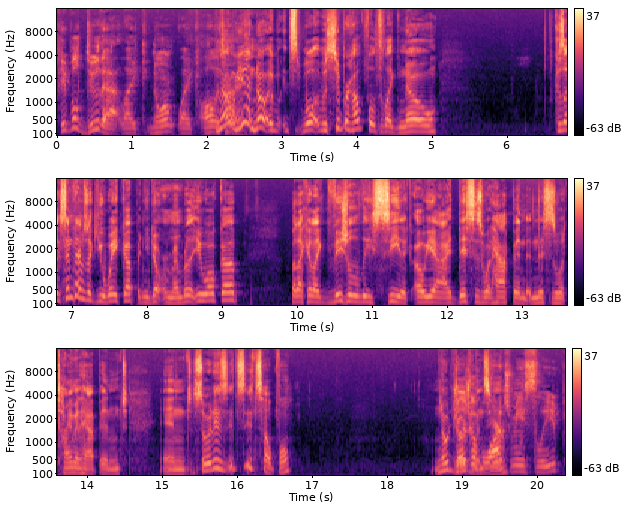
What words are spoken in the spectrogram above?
People do that like norm like all the No, time. No, yeah, no. It, it's well, it was super helpful to like know because like sometimes like you wake up and you don't remember that you woke up, but I could like visually see like oh yeah, I, this is what happened and this is what time it happened, and so it is. It's it's helpful. No If you look up Watch here. Me Sleep.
